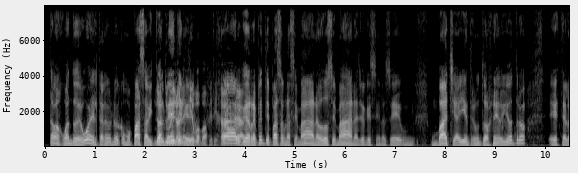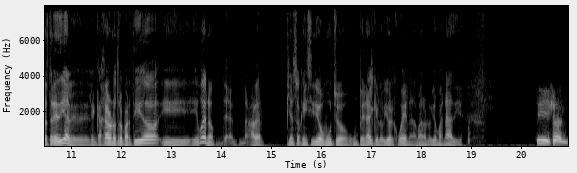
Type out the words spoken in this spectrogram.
estaban jugando de vuelta, ¿no? No es como pasa habitualmente. que, tiempo para festejar, claro, que de repente pasa una semana o dos semanas, yo qué sé, no sé, un, un bache ahí entre un torneo y otro. Este, a los tres días le, encajaron otro partido y, y bueno, a ver, pienso que incidió mucho un penal que lo vio el juez, nada más, no lo vio más nadie. Sí, yo eh,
